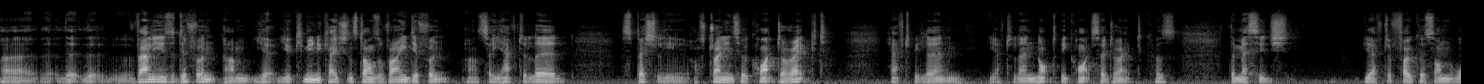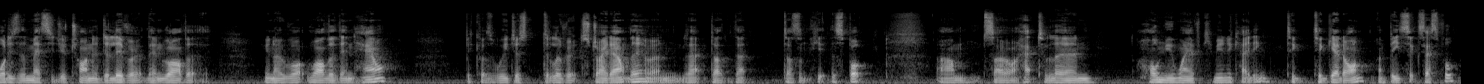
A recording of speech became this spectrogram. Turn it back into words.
uh, the, the, values are different. Um, your, your, communication styles are very different. Uh, so you have to learn, especially Australians who are quite direct. You have to be learn. You have to learn not to be quite so direct because the message. You have to focus on what is the message you're trying to deliver, then rather, you know, rather than how, because we just deliver it straight out there, and that that doesn't hit the spot. Um, so I had to learn a whole new way of communicating to, to get on and be successful.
